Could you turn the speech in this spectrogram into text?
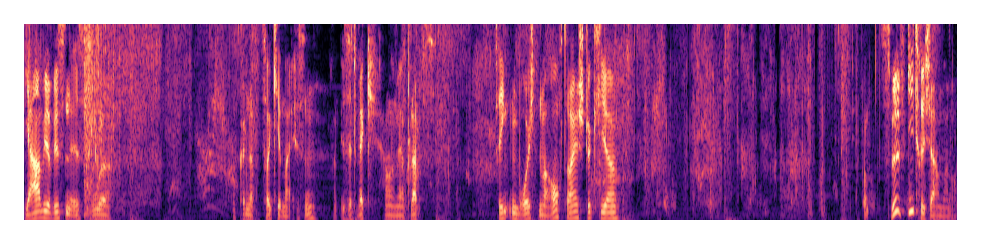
Ja, wir wissen es. Ruhe. Wir können das Zeug hier mal essen. Dann ist es weg. Haben wir mehr Platz. Trinken bräuchten wir auch. Drei Stück hier. Komm, zwölf Dietriche haben wir noch.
